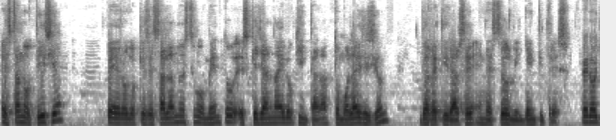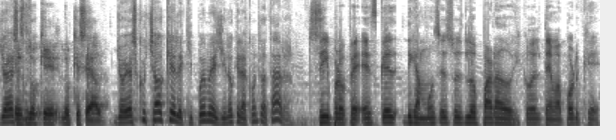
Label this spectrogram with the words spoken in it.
esta noticia, pero lo que se está hablando en este momento es que ya Nairo Quintana tomó la decisión de retirarse en este 2023. Pero yo he, Es lo que, lo que se habla. yo había escuchado que el equipo de Medellín lo quería contratar. Sí, profe, es que digamos eso es lo paradójico del tema porque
